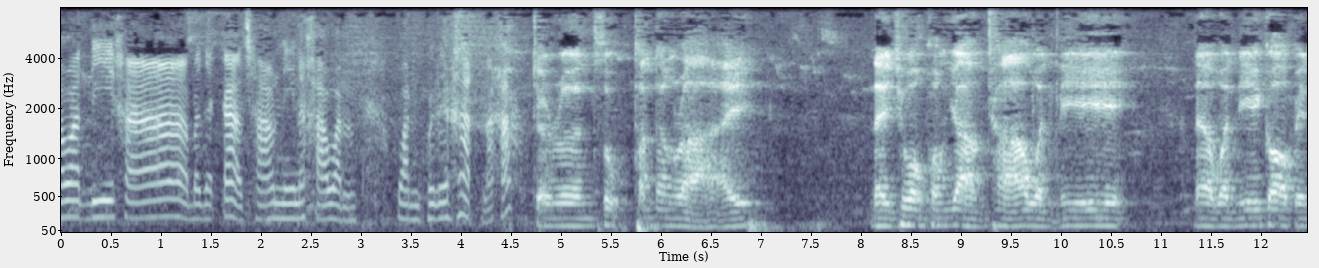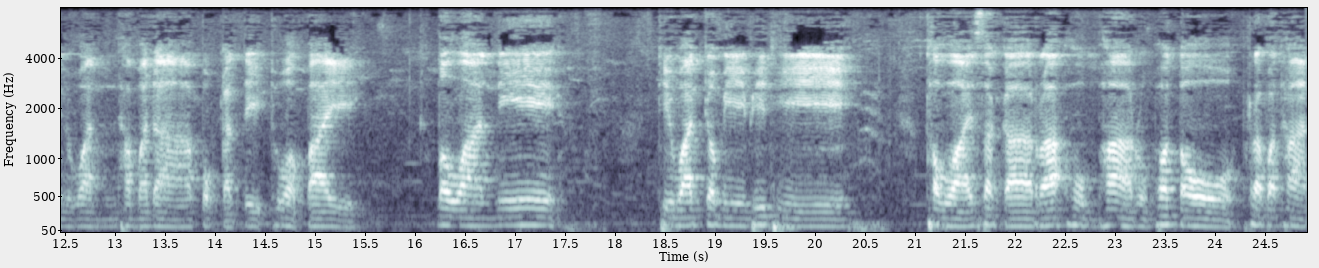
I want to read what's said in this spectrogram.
สวัสดีค่ะ บรรยากาศเช้านี้นะคะ วันวันพฤหัสนะคะ เจริญสุขท่านทั้งหลาย ในช่วงของยามเช้าวันนี้นะวันนี้ก็เป็นวันธรรมดาปกติทั่วไป เมื่อวานนี้ ที่วัดก็มีพิธี ถวายสกการะห่มผ้าหลวงพ่อโต พระประธาน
